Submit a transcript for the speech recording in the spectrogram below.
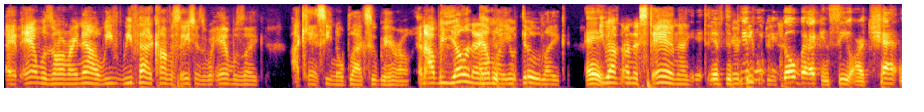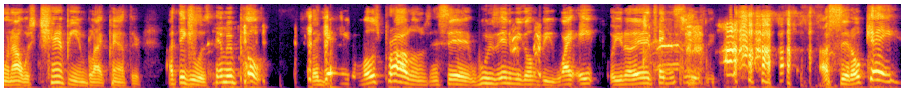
if Ant was on right now, we've we've had conversations where Ant was like, "I can't see no black superhero," and I'll be yelling at him like, "Yo, dude, like Hey, you have to understand that if the people to be- can go back and see our chat when I was champion Black Panther, I think it was him and Pope that gave me the most problems and said, "Who's enemy gonna be? White ape?" Or you know, they didn't take it seriously. I said, "Okay,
